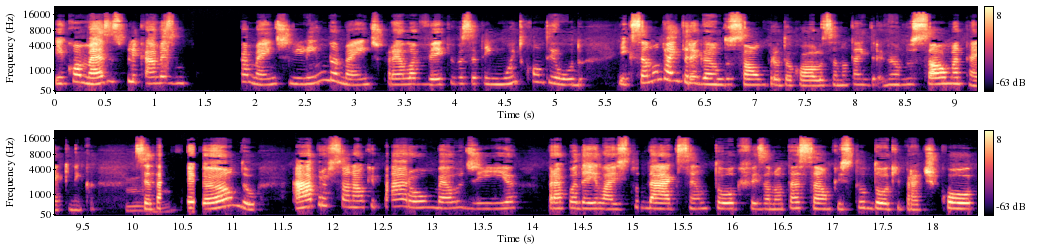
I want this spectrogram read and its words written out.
E começa a explicar mesmo lindamente, para ela ver que você tem muito conteúdo e que você não está entregando só um protocolo, você não está entregando só uma técnica. Uhum. Você está entregando a profissional que parou um belo dia para poder ir lá estudar, que sentou, que fez anotação, que estudou, que praticou.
